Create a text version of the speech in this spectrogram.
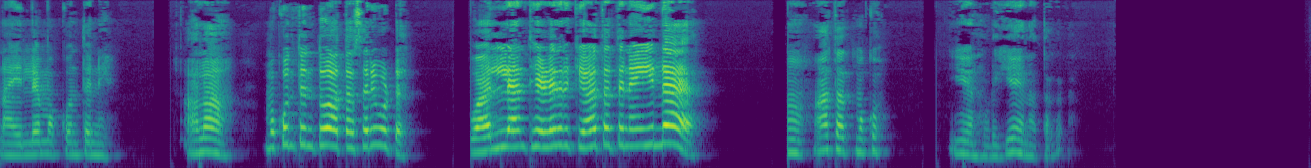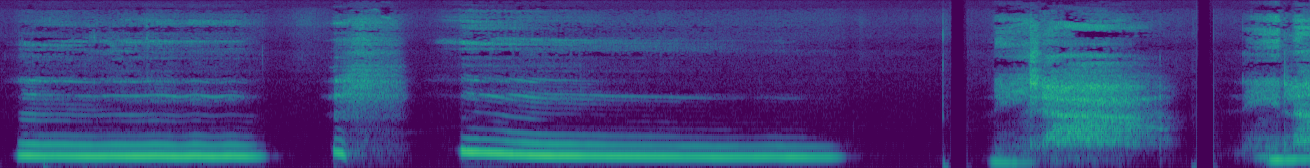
ನಾ ಇಲ್ಲೇ ಮಕ್ಕೊಂತೇನೆ. ಅಲ್ಲ ಮಕ್ಕೊಂತೇನೆ ತೋ, ಆತ ಸರಿ ಒಟ್ಟು. ಒಲ್ಲೆ ಅಂತ ಹೇಳಿದ್ರೆ ಕೇಳ್ತತೇನೆ, ಇಲ್ಲ. ಹ್ಞೂ ಆತಾತ್ ಮಕ್ಕೋ. ಏನು ಹುಡುಗಿ ಏನಾತಾಗ ನೀಲಾ ನೀಲಾ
